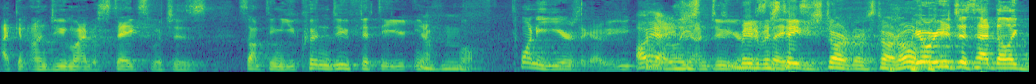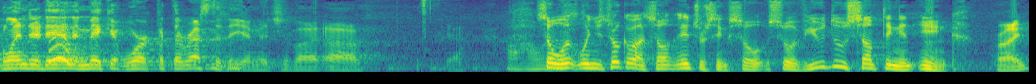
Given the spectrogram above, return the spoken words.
I can undo my mistakes, which is something you couldn't do 50, you know, well, 20 years ago. You oh yeah, really you just undo your made a mistake. You start or start over. or you just had to like blend it in and make it work with the rest of the image. But uh, yeah. So when, when you talk about something interesting, so so if you do something in ink, right,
